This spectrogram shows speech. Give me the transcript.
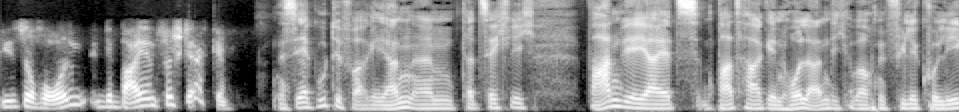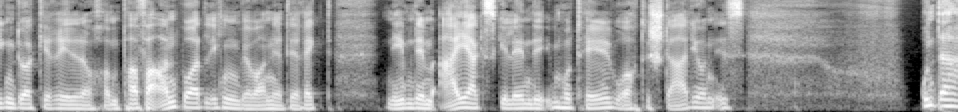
die zu holen, die Bayern verstärken? Eine sehr gute Frage, Jan. Ähm, tatsächlich waren wir ja jetzt ein paar Tage in Holland. Ich habe auch mit vielen Kollegen dort geredet, auch ein paar Verantwortlichen. Wir waren ja direkt neben dem Ajax-Gelände im Hotel, wo auch das Stadion ist. Und da,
